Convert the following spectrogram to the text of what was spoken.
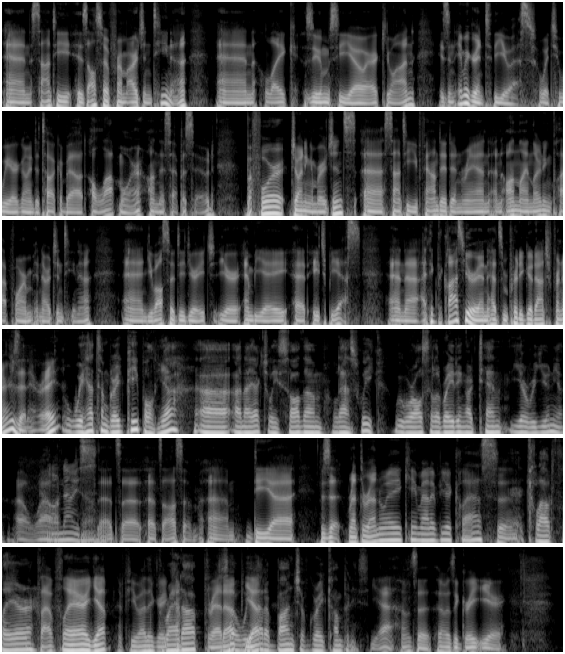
And Santi is also from Argentina, and like Zoom CEO Eric Yuan, is an immigrant to the US, which we are going to talk about a lot more on this episode. Before joining Emergence, uh, Santi, you founded and ran an online learning platform in Argentina, and you also did your H- your MBA at HBS. And uh, I think the class you were in had some pretty good entrepreneurs in it, right? we had some great people, yeah. Uh, and I actually saw them last week. We were all celebrating our 10th year reunion. Oh wow, Oh, nice. That's uh, that's awesome. Um, the uh, was it Rent the Runway came out of your class? Uh, Cloudflare, Cloudflare, yep, a few other great ThredUp. ThredUp, So we yep. had a bunch of great companies. yeah, that was a that was a great year.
